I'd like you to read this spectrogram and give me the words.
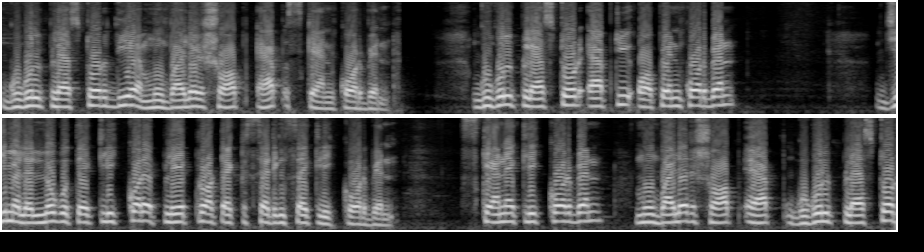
গুগল প্লে স্টোর দিয়ে মোবাইলের সব অ্যাপ স্ক্যান করবেন। গুগল প্লে স্টোর অ্যাপটি ওপেন করবেন। জিমেলের লোগোতে ক্লিক করে প্লে প্রোটেক্ট সেটিংসে ক্লিক করবেন। স্ক্যানে ক্লিক করবেন। মোবাইলের সব app Google Play store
